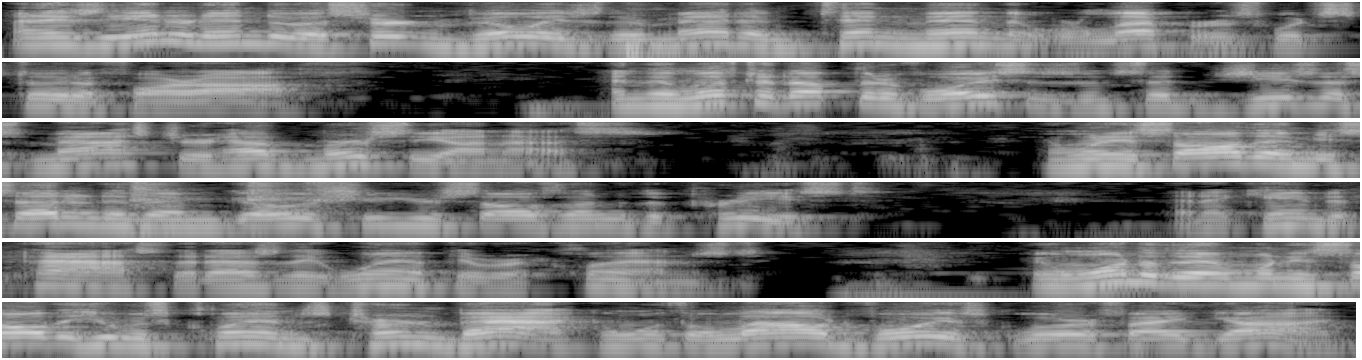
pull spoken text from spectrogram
And as he entered into a certain village, there met him ten men that were lepers, which stood afar off. And they lifted up their voices and said, Jesus, Master, have mercy on us. And when he saw them, he said unto them, Go shew yourselves unto the priest. And it came to pass that as they went, they were cleansed. And one of them, when he saw that he was cleansed, turned back, and with a loud voice glorified God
